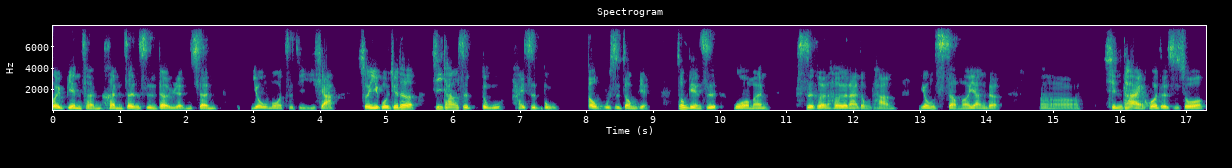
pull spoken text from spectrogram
会变成很真实的人生，幽默自己一下。所以我觉得鸡汤是毒还是补都不是重点，重点是我们。适合喝哪种汤？用什么样的呃心态，或者是说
